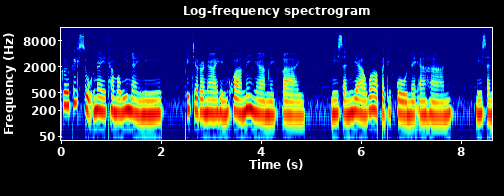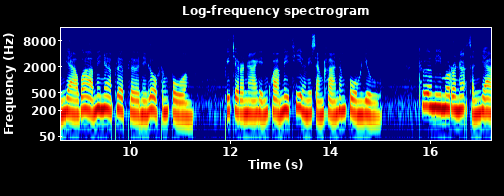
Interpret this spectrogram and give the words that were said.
คือภิกษุในธรรมวินัยนี้ พิจารณาเห็นความไม่งามในกาย มีสัญญาว่าปฏิกูลในอาหาร มีสัญญาว่าไม่น่าเพลิดเพลินในโลกทั้งปวง พิจารณาเห็นความไม่เที่ยงในสังขารทั้งปวงอยู่ เธอมีมรณะสัญญา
